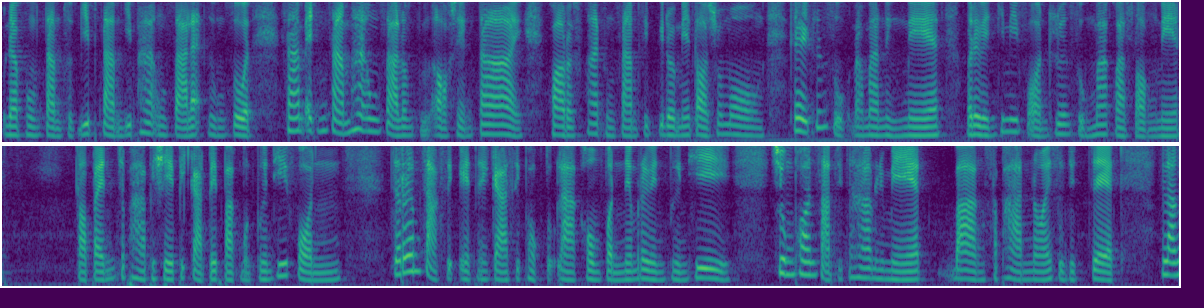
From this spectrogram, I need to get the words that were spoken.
อุณหภูมิต่ำสุด 23-25 องศาและสูงสุด 31-35 องศาลมตะวันออกเฉียงใต้ ความเร็ว15-30 กิโลเมตรต่อชั่วโมงทะเลคลื่นสูงประมาณ 1 เมตร บริเวณที่มีฝนคลื่นสูงมากกว่า 2 เมตร ต่อไปนี้จะพาไปเช็คพิกัดไปปักหมุดพื้นที่ฝน จะเริ่มจาก 11นาฬิกา16 ตุลาคมฝนเน้นบริเวณพื้นที่ ชุมพร 35มิลลิเมตร บางสะพานน้อย 0.7 หลัง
